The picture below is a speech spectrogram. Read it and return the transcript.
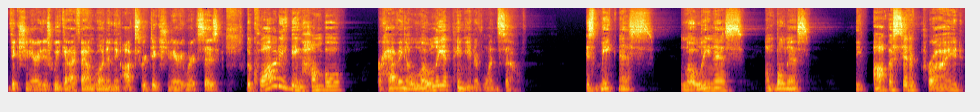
dictionary this week, and I found one in the Oxford Dictionary where it says the quality of being humble or having a lowly opinion of oneself is meekness, lowliness, humbleness, the opposite of pride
